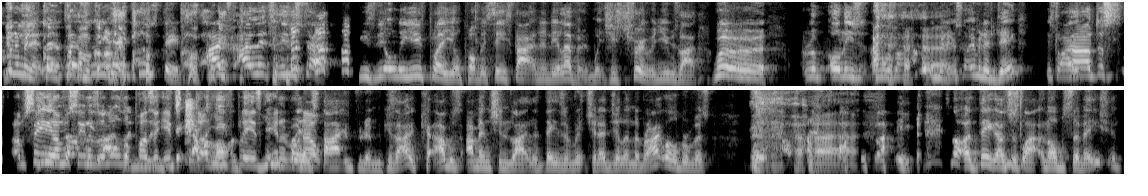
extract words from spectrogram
hang on a minute. Cole Let's, let's Palmer got to run out. I, I literally just said he's the only youth player you'll probably see starting in the eleven, which is true. And you was like, "Whoa!" All these. And I was like, "Hang on a minute. It's not even a dig. It's like." Nah, I'm just, I'm seeing I'm just saying, there's a lot of positives. You got youth players getting a run out. starting for them because I, I was, I mentioned like the days of Richard Edghill and the Brightwell brothers. But like, it's not a dig. I was just like an observation.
